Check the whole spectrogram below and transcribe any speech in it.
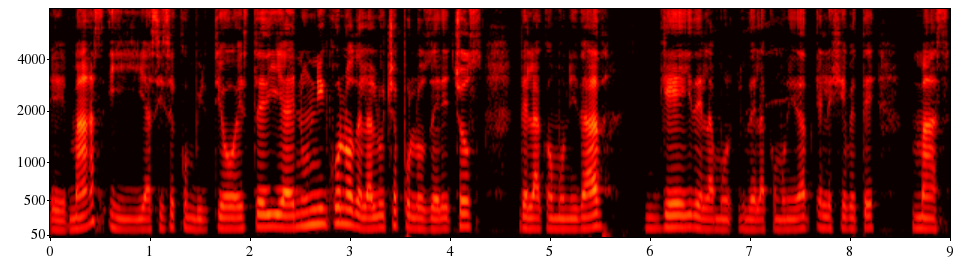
eh, más y así se convirtió este día en un ícono de la lucha por los derechos de la comunidad gay, de la, de la comunidad LGBT más.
